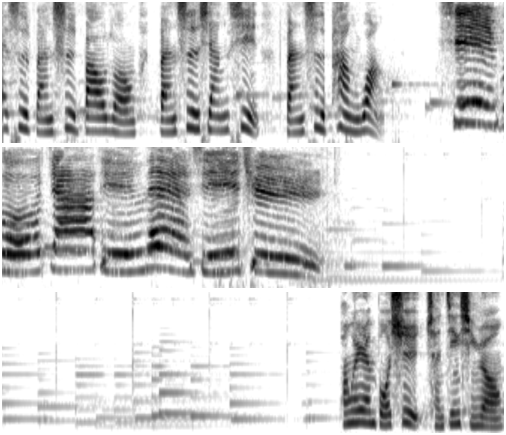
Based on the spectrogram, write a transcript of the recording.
爱是凡事包容，凡事相信，凡事盼望。幸福家庭练习曲。黄维仁博士曾经形容，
